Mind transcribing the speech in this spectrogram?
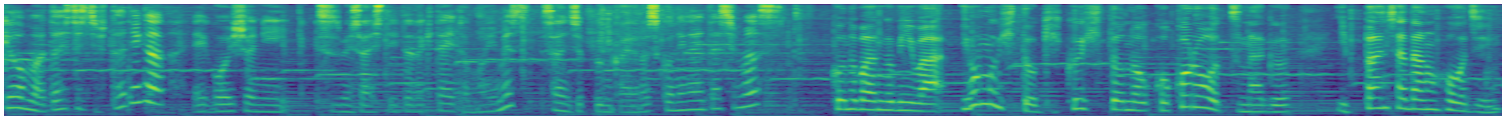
今日も私たち二人がご一緒に進めさせていただきたいと思います三十分間よろしくお願いいたしますこの番組は読む人聞く人の心をつなぐ一般社団法人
